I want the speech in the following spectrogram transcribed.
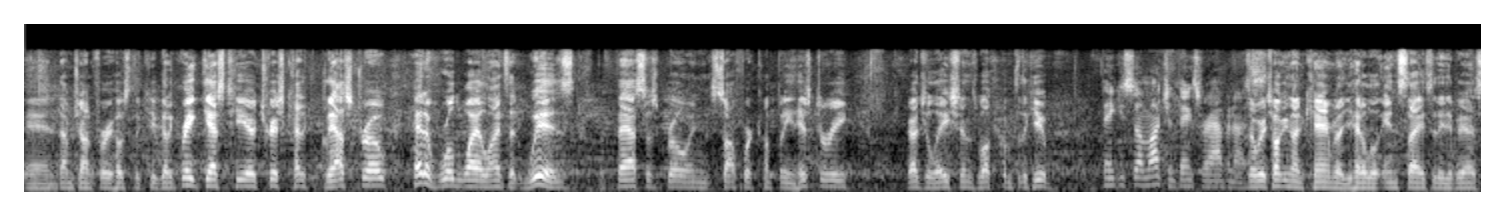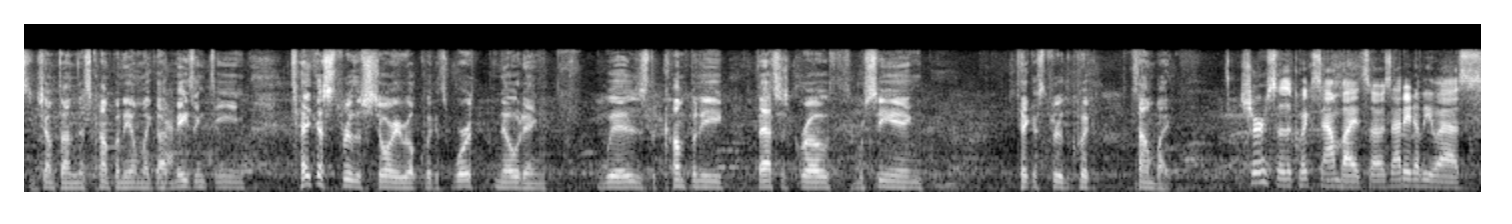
and I'm John Furrier, host of theCUBE. Got a great guest here, Trish Glastro, head of Worldwide Alliance at Wiz, the fastest growing software company in history. Congratulations, welcome to theCUBE. Thank you so much and thanks for having us. So we were talking on camera, you had a little insights at AWS, you jumped on this company, oh my God, yeah. amazing team. Take us through the story real quick, it's worth noting. Wiz, the company, fastest growth we're seeing. Take us through the quick soundbite. Sure, so the quick soundbite. So I was at AWS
